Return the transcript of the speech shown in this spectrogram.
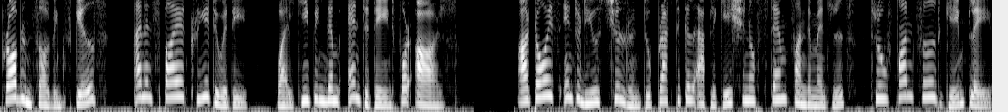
problem-solving skills and inspire creativity while keeping them entertained for hours. Our toys introduce children to practical application of STEM fundamentals through fun-filled gameplay.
